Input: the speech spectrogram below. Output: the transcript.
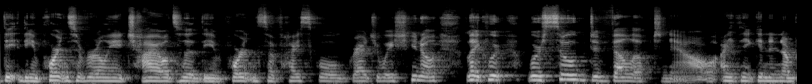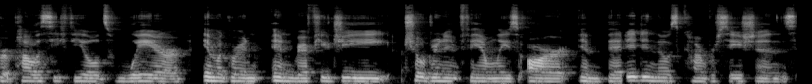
the, the importance of early childhood, the importance of high school graduation, you know, like we're we're so developed now, I think, in a number of policy fields where immigrant and refugee children and families are embedded in those conversations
